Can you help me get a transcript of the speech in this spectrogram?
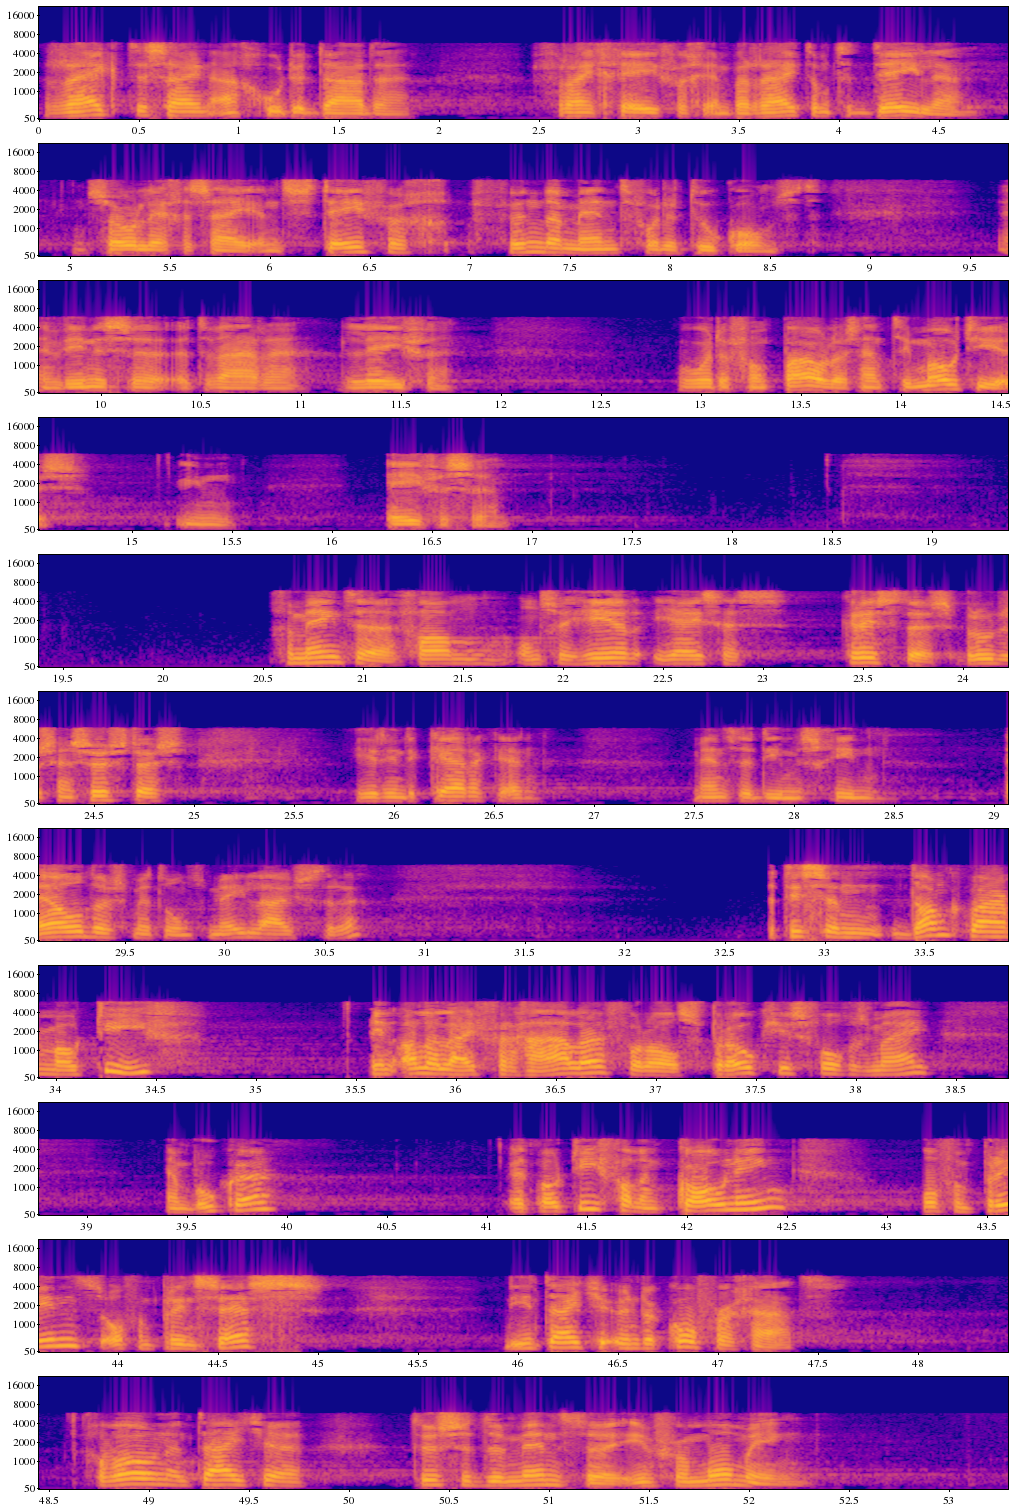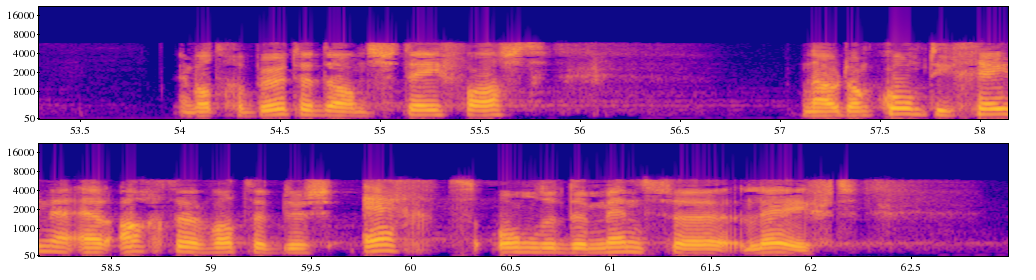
rijk te zijn aan goede daden, vrijgevig en bereid om te delen. Zo leggen zij een stevig fundament voor de toekomst en winnen ze het ware leven. Woorden van Paulus aan Timotheus in Efeze. Gemeente van onze Heer Jezus Christus, broeders en zusters hier in de kerk en mensen die misschien elders met ons meeluisteren. Het is een dankbaar motief in allerlei verhalen, vooral sprookjes volgens mij, en boeken. Het motief van een koning of een prins of een prinses die een tijdje undercover gaat. Gewoon een tijdje tussen de mensen in vermomming. En wat gebeurt er dan stevast? Nou, dan komt diegene erachter wat er dus echt onder de mensen leeft.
